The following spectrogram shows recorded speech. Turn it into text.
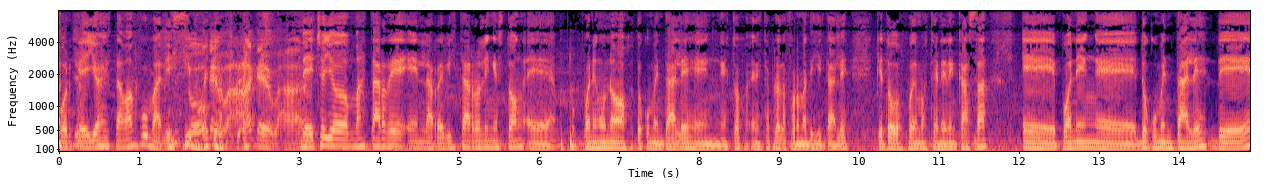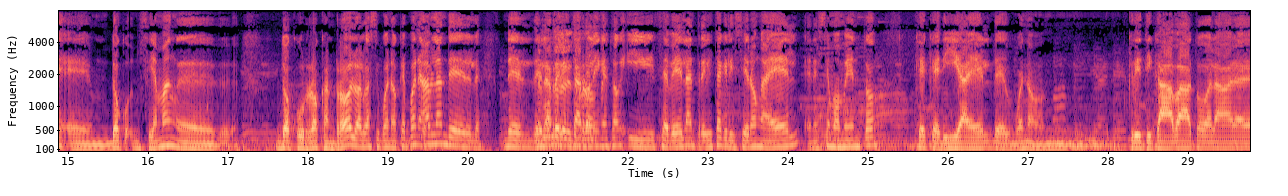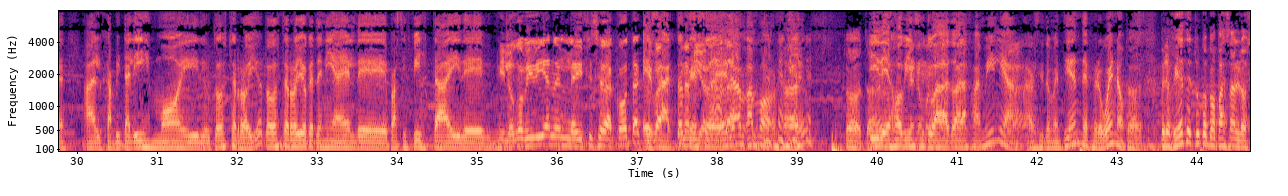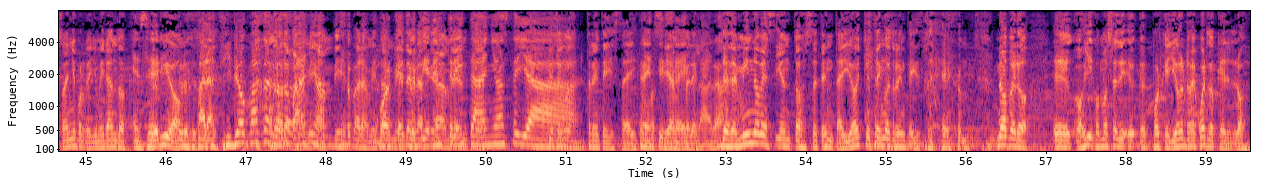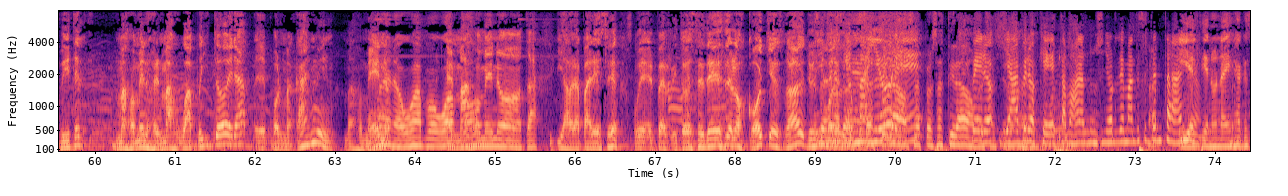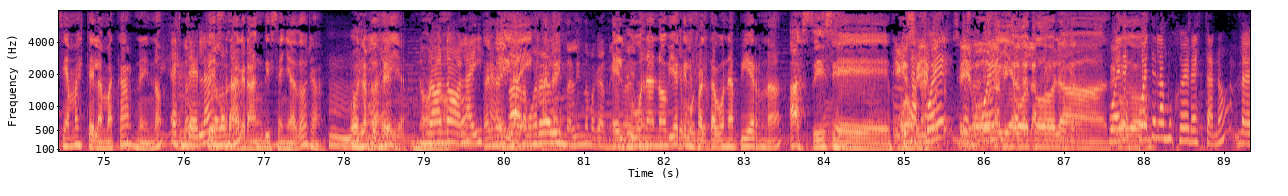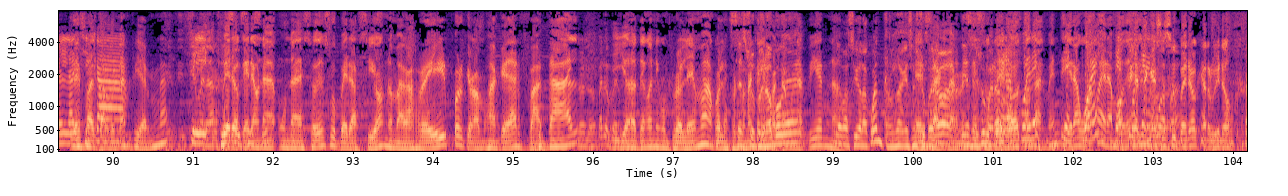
Porque ellos estaban fumadísimos. No, que va, que va. De hecho, yo más tarde en la revista Rolling Stone eh, ponen unos documentales en estos en estas plataformas digitales que todos podemos tener en casa. Eh, ponen eh, documentales de eh, docu- se llaman eh, docu rock and roll o algo así. Bueno, que ponen hablan del, del- de Del la revista rock. Rolling Stone y se ve la entrevista que le hicieron a él en ese momento que quería él de bueno mm, criticaba toda la, la- al capitalismo y de todo este rollo todo este rollo que tenía él de pacifista y de Y luego vivía en el edificio de Dakota, que exacto va una que eso era vamos Total. y dejó bien no situada a toda la familia Claro. a ver si tú me entiendes pero bueno Total. Pero fíjate tú cómo pasan los años, porque yo mirando... en serio para ti no pasan No, los no, para mí años también, para mí porque también, tú tienes 30 desgraciadamente. años hace ya Yo tengo 36, como 36, siempre. claro. Desde 1978 tengo 36. no, pero, eh, oye, ¿cómo se di- eh, Porque yo recuerdo que los Beatles, más o menos el más guapito era eh, Paul McCartney, más o menos. Bueno, guapo, guapo. El más o menos, ta, y ahora aparece uy, el perrito ese de, de los coches, ¿sabes? Yo Oye, no sé pero que es. mayor, tirado, ¿eh? o sea, pero tirado, Pero, se has ya, tirado. pero es que estamos hablando de un señor de más de 70 años. y él tiene una hija que se llama Estela McCartney ¿no? Estela. que es ¿La una gran diseñadora ¿O es la mujer? No, no, la hija. La hija. La mujer era linda, linda McCartney. Él tuvo una novia que le faltaba una pierna. Ah, sí, sí. Y fue- llevó, se llevó después- la la la- Fue después de la mujer esta, ¿no? La, chica... una pierna. Sí. Pero sí, que sí, era sí. una, una eso de superación. No me hagas reír porque vamos a quedar fatal. No, no, pero y yo no tengo ningún problema con las personas que le porque una pierna. le vació la cuenta. O sea, que se superó. Se se superó. de- totalmente. y era guapa, era después modelo. Fíjate que se superó, que arruinó.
